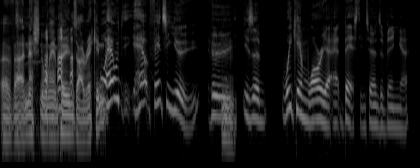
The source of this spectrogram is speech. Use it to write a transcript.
of uh, National Lampoons, I reckon. Well, how would how fancy you, who is Hmm. a weekend warrior at best in terms of being a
